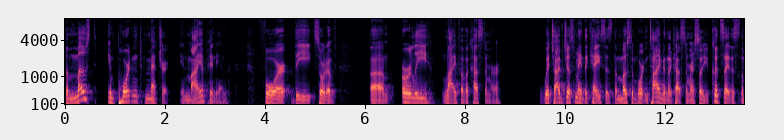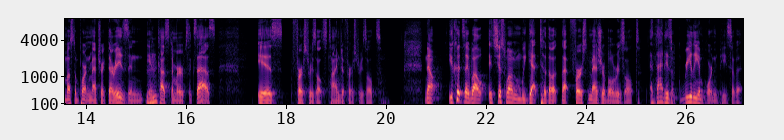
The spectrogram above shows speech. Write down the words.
the most important metric, in my opinion, for the sort of um, early life of a customer, which I've just made the case as the most important time in the customer. So you could say this is the most important metric there is in in customer success, is first results, time to first results. Now, you could say, well, it's just when we get to the, that first measurable result. And that is a really important piece of it.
